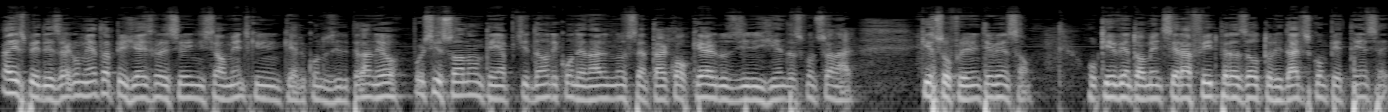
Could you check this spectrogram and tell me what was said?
A respeito desse argumento, a PGE esclareceu inicialmente que o inquérito conduzido pela ANEL, por si só, não tem aptidão de condenar ou inocentar qualquer dos dirigentes das concessionárias que sofreram intervenção, o que eventualmente será feito pelas autoridades competência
